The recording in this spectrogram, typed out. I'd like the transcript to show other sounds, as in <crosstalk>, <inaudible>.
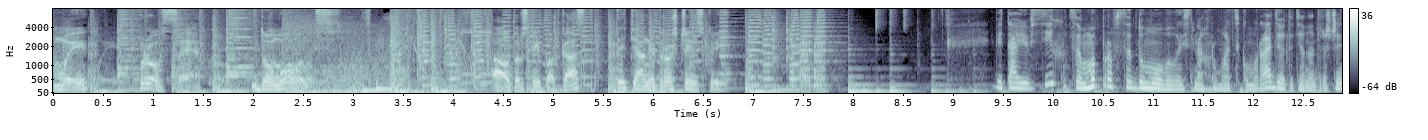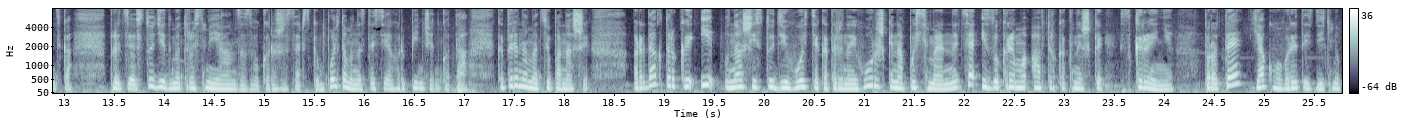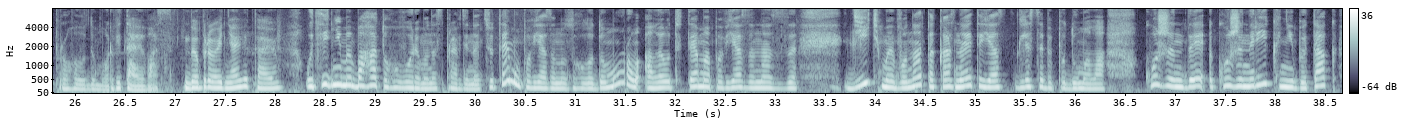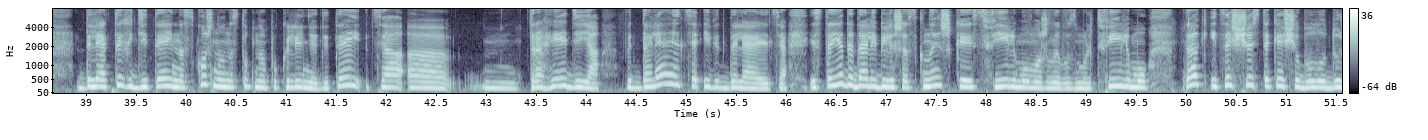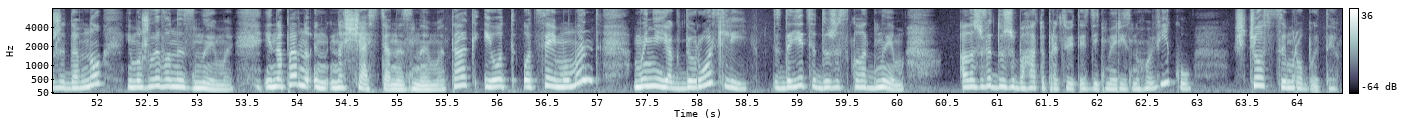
Ми про все домовились. Авторський подкаст Тетяни Трощинської. Вітаю всіх. Це ми про все домовились на громадському радіо. Тетяна Трещинська працює в студії Дмитро Сміян за звукорежисерським пультом, Анастасія Горпінченко та Катерина Мацюпа, наші редакторки. І в нашій студії гостя Катерина Ігурушкіна, письменниця і, зокрема, авторка книжки Скрині про те, як говорити з дітьми про голодомор. Вітаю вас. Доброго дня, вітаю. У ці дні ми багато говоримо насправді на цю тему, пов'язану з голодомором, але от тема пов'язана з дітьми. Вона така, знаєте, я для себе подумала, кожен де кожен рік, ніби так для тих тих дітей, на з кожного наступного покоління дітей ця е, трагедія віддаляється і віддаляється, і стає дедалі більше з книжки, з фільму, можливо, з мультфільму. Так, і це щось таке, що було дуже давно, і можливо не з ними. І напевно, на щастя, не з ними. Так, і от оцей момент мені, як дорослій, здається дуже складним. Але ж ви дуже багато працюєте з дітьми різного віку. Що з цим робити?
